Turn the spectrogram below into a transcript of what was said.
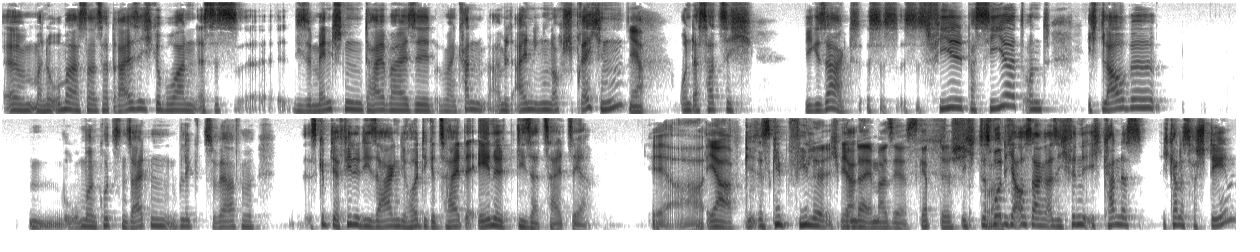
Ähm, meine Oma ist 1930 geboren. Es ist äh, diese Menschen teilweise, man kann mit einigen noch sprechen. Ja. Und das hat sich, wie gesagt, es ist, es ist viel passiert und ich glaube, um einen kurzen Seitenblick zu werfen, es gibt ja viele, die sagen, die heutige Zeit ähnelt dieser Zeit sehr. Ja, ja, es gibt viele, ich bin Ja. da immer sehr skeptisch. Ich, das wollte ich auch sagen. Also ich finde, ich kann das, ich kann das verstehen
